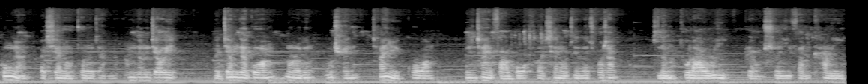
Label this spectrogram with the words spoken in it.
公然和暹罗做了这样的肮脏交易。而柬埔寨国王诺罗敦无权参与国王，不参与法国和暹罗之间的磋商，只能徒劳无益，表示一番抗议。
